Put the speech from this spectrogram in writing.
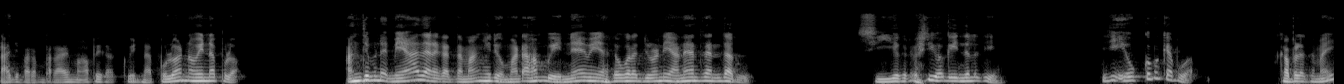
රාජ පරම්පරාවේ මාප එකක් වෙන්න පුළුවන් නොවෙන්න පුළුවන්. අන්තිමට මෙයා දැනගත්තා මං හිතුවා මට හම්බ වෙන්නේ මේ අශෝක රජුණන්ට යන යන තැන දරුවෝ. 100කට වැඩි වගේ ඉඳලා තියෙනවා. ඉතින් ඒ ඔක්කොම කැපුවා. කපලා තමයි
